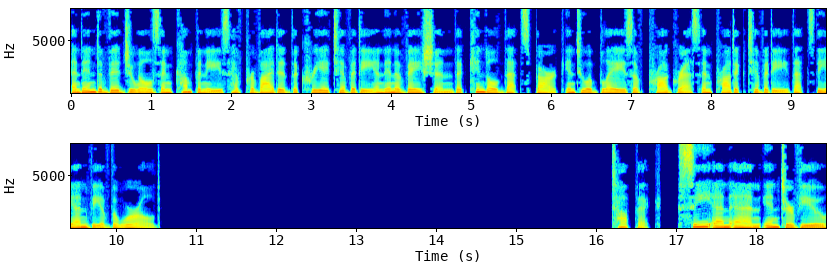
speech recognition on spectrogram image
and individuals and companies have provided the creativity and innovation that kindled that spark into a blaze of progress and productivity that's the envy of the world. CNN interview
